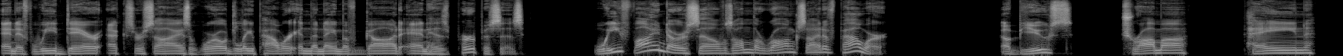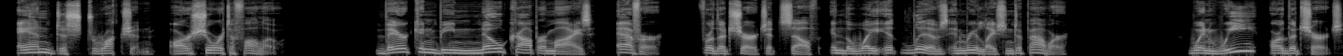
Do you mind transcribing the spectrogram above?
And if we dare exercise worldly power in the name of God and His purposes, we find ourselves on the wrong side of power. Abuse, trauma, pain, and destruction are sure to follow. There can be no compromise ever for the church itself in the way it lives in relation to power. When we are the church,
